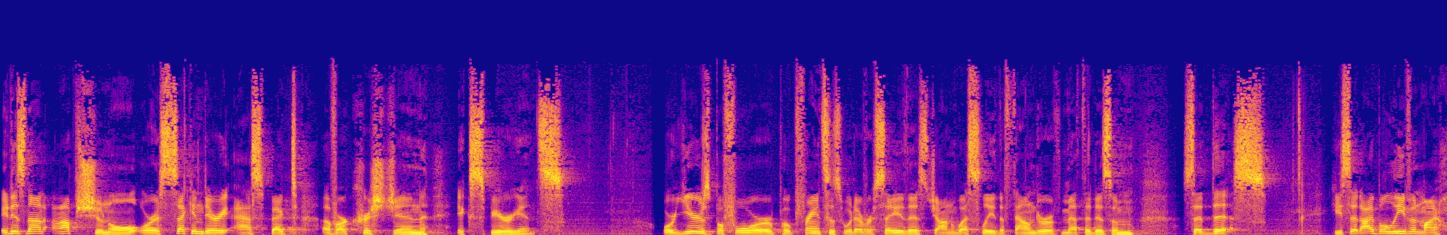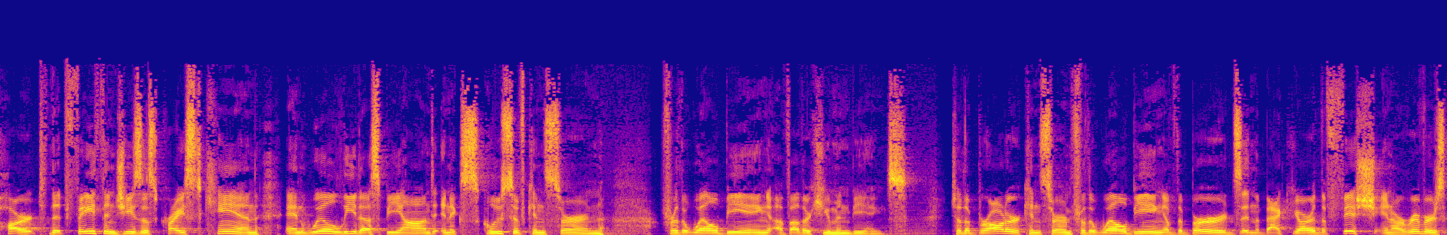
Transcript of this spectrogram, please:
It is not optional or a secondary aspect of our Christian experience. Or years before Pope Francis would ever say this, John Wesley, the founder of Methodism, said this. He said, I believe in my heart that faith in Jesus Christ can and will lead us beyond an exclusive concern for the well being of other human beings to the broader concern for the well being of the birds in the backyard, the fish in our rivers,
